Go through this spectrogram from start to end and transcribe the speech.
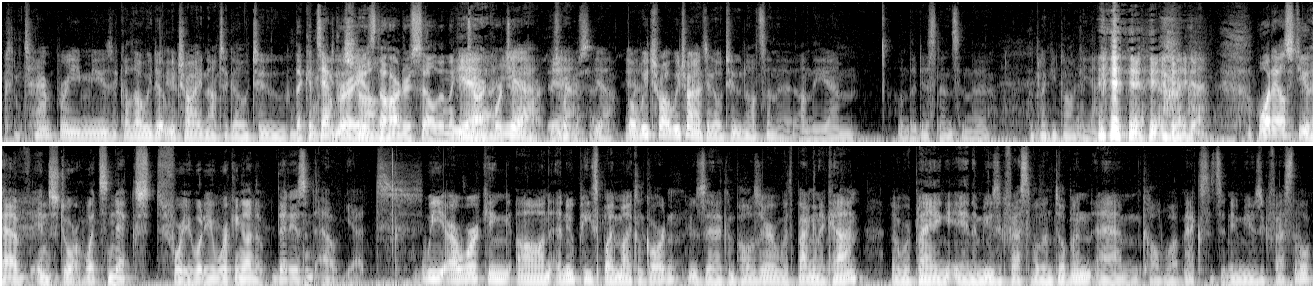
contemporary music, although we do, we try not to go too. The contemporary is the harder sell than the guitar yeah, quartet yeah, part, is yeah, what you're saying. Yeah, Yeah. but we try we try not to go too nuts on the on the um, on the distance and the the plinky plonky. Yeah. What else do you have in store? What's next for you? What are you working on that- isn't out yet? we are working on a new piece by Michael Gordon, who's a composer with Bang on a Can. Uh, we're playing in a music festival in Dublin um, called What Next. It's a new music festival.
